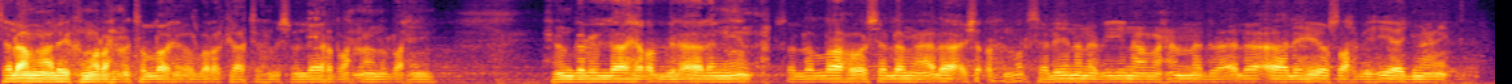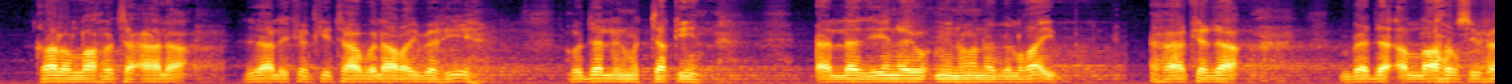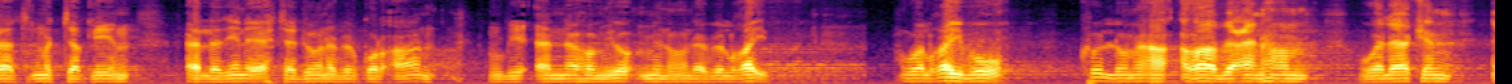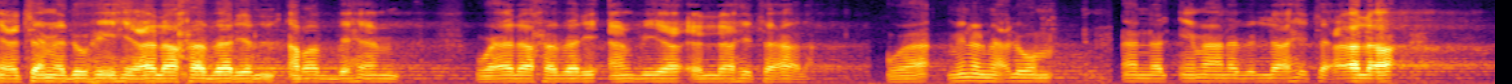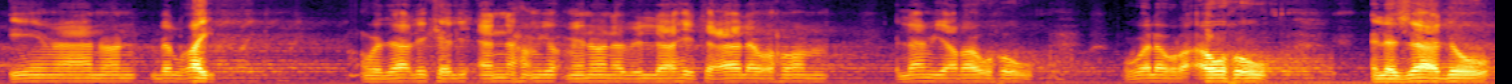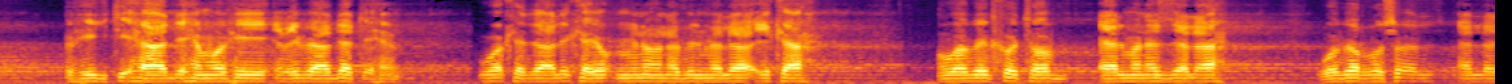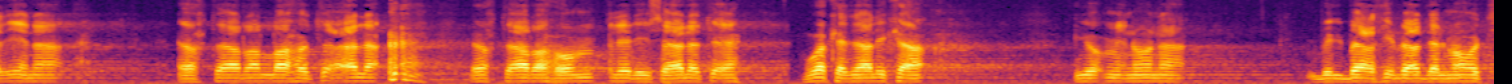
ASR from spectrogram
السلام عليكم ورحمة الله وبركاته. بسم الله الرحمن الرحيم. الحمد لله رب العالمين. صلى الله وسلم على أشرف المرسلين نبينا محمد وعلى آله وصحبه أجمعين. قال الله تعالى ذلك الكتاب لا ريب فيه هدى للمتقين الذين يؤمنون بالغيب. هكذا بدأ الله صفات المتقين الذين يهتدون بالقرآن بأنهم يؤمنون بالغيب. والغيب كل ما غاب عنهم ولكن اعتمدوا فيه على خبر ربهم وعلى خبر أنبياء الله تعالى. ومن المعلوم أن الإيمان بالله تعالى إيمان بالغيب وذلك لأنهم يؤمنون بالله تعالى وهم لم يروه ولو رأوه لزادوا في اجتهادهم وفي عبادتهم. وكذلك يؤمنون بالملائكة وبالكتب المنزلة وبالرسل الذين اختار الله تعالى اختارهم لرسالته. وكذلك يؤمنون بالبعث بعد الموت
